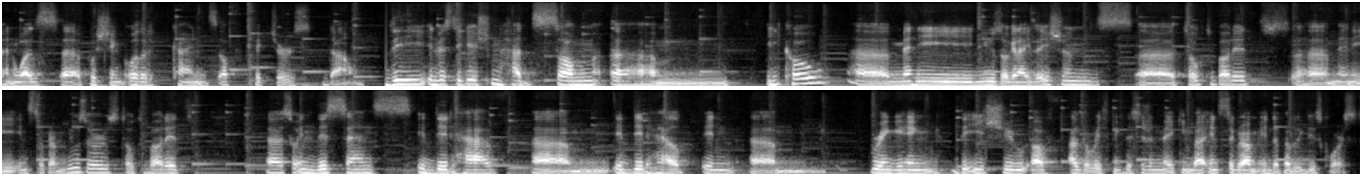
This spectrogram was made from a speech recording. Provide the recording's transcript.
and was uh, pushing other kinds of pictures down. The investigation had some um, echo. Uh, many news organizations uh, talked about it. Uh, many Instagram users talked about it. Uh, so in this sense, it did have, um, it did help in um, bringing the issue of algorithmic decision making by Instagram in the public discourse.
